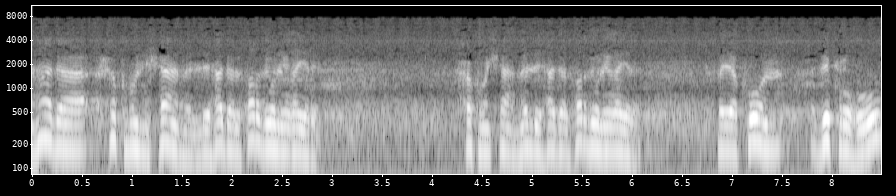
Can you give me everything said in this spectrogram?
هذا حكم شامل لهذا الفرد ولغيره. حكم شامل لهذا الفرد ولغيره. فيكون ذكره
